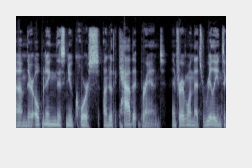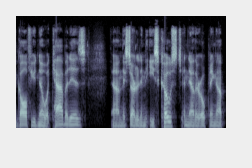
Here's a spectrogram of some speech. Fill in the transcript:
Um, they're opening this new course under the Cabot brand. And for everyone that's really into golf, you'd know what Cabot is. Um, they started in the East Coast, and now they're opening up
